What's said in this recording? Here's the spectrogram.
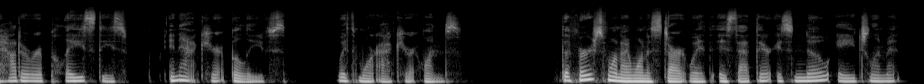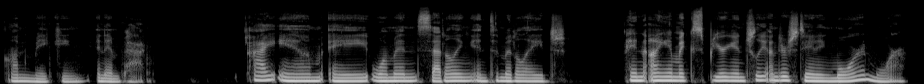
how to replace these inaccurate beliefs with more accurate ones. The first one I want to start with is that there is no age limit on making an impact. I am a woman settling into middle age, and I am experientially understanding more and more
